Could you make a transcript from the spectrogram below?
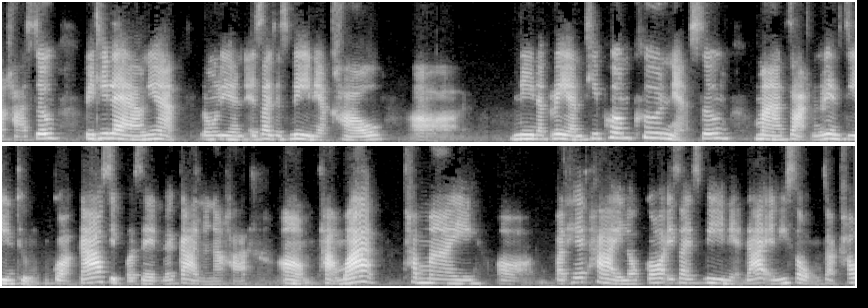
นะคะ ซึ่งปีที่แล้วเนี่ยโรงเรียน SISB เนี่ยเขามีนักเรียนที่เพิ่มขึ้นเนี่ยซึ่งมาจากนักเรียนจีนถึงกว่า 90%ด้วยกันนะคะ ถามว่าทำไมประเทศไทยแล้วก็ SISB เนี่ยได้อันนี้ส่งจากเข้า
